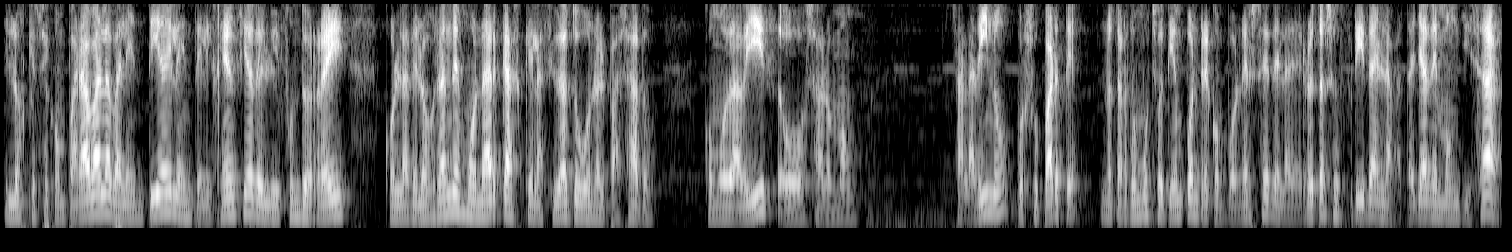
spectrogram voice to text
en los que se comparaba la valentía y la inteligencia del difunto rey con la de los grandes monarcas que la ciudad tuvo en el pasado, como David o Salomón. Saladino, por su parte, no tardó mucho tiempo en recomponerse de la derrota sufrida en la batalla de Montgisard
